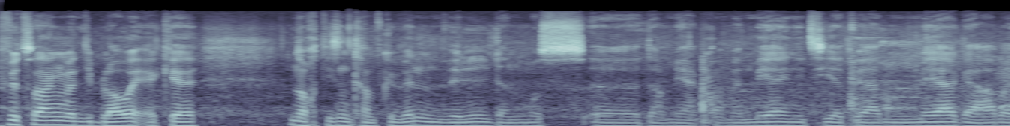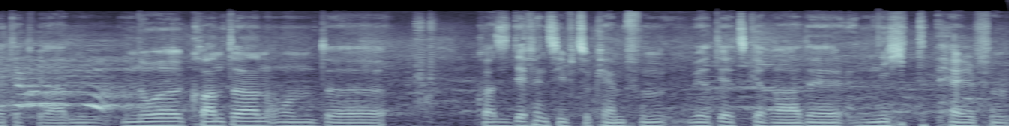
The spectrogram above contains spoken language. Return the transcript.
Ich würde sagen, wenn die blaue Ecke noch diesen Kampf gewinnen will, dann muss äh, da mehr kommen, mehr initiiert werden, mehr gearbeitet werden. Nur kontern und äh, quasi defensiv zu kämpfen, wird jetzt gerade nicht helfen.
